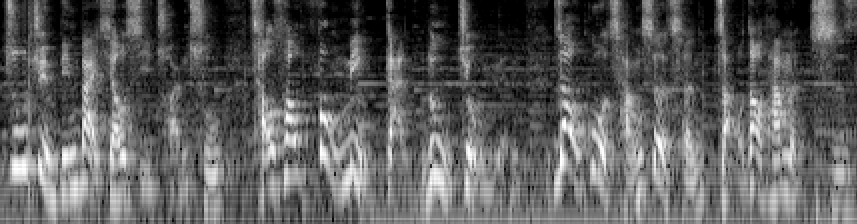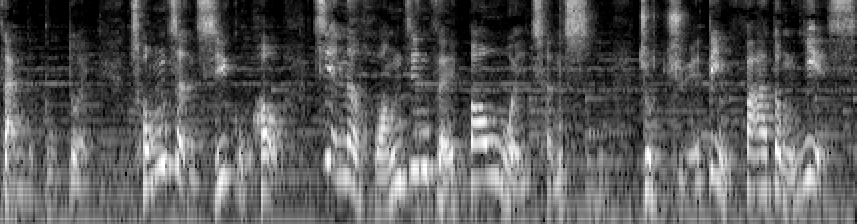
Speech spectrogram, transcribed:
朱俊兵败消息传出，曹操奉命赶路救援，绕过长社城，找到他们失散的部队，重整旗鼓后，见那黄巾贼包围城池，就决定发动夜袭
